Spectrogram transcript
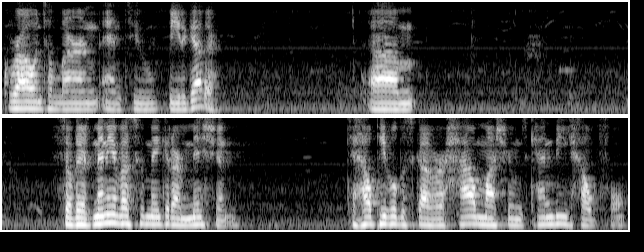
grow and to learn and to be together. Um, so there's many of us who make it our mission to help people discover how mushrooms can be helpful.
